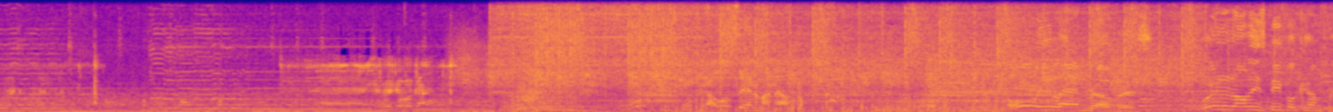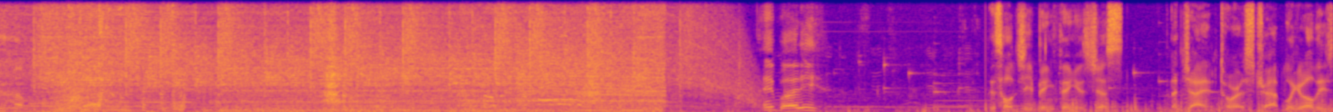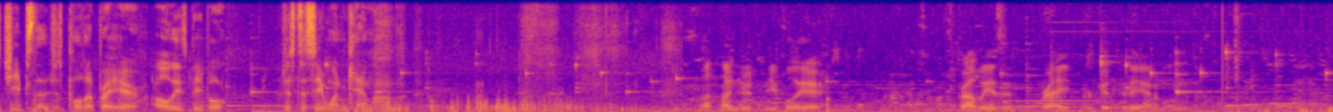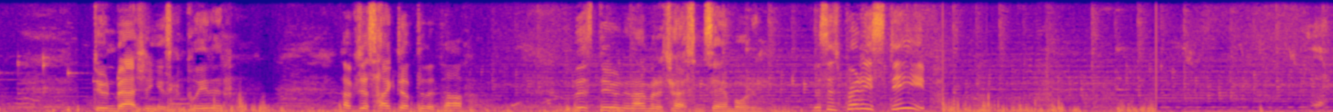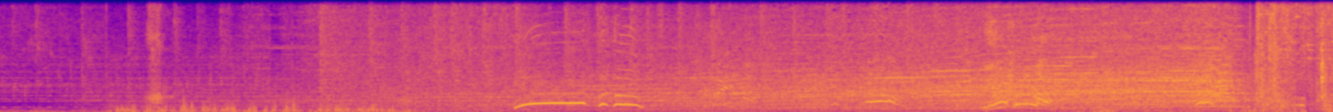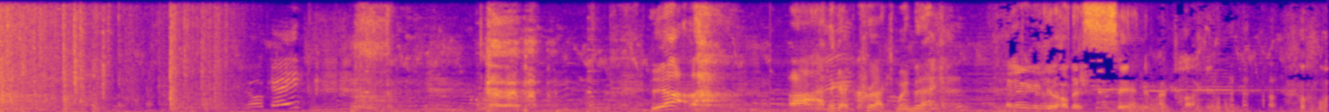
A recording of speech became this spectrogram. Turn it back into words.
Sand in my mouth. Holy Land Rovers. Where did all these people come from? hey, buddy. This whole Jeeping thing is just a giant tourist trap. Look at all these Jeeps that just pulled up right here. All these people just to see one camel. A hundred people here. Probably isn't right or good for the animal. Dune bashing is completed. I've just hiked up to the top of this dune and I'm gonna try some sandboarding. This is pretty steep. Yeah! Yeah. Ah, I think I cracked my neck. Look at all this sand in my pocket.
